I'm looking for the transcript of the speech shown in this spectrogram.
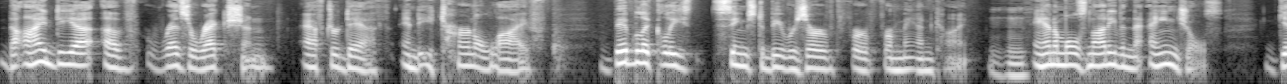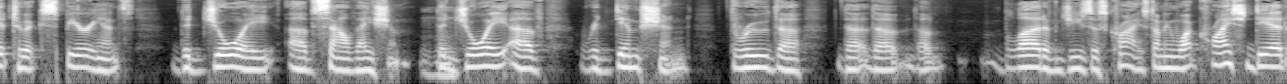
the idea of resurrection after death and eternal life biblically seems to be reserved for, for mankind. Mm-hmm. Animals, not even the angels, get to experience the joy of salvation, mm-hmm. the joy of redemption through the, the, the, the blood of Jesus Christ. I mean, what Christ did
